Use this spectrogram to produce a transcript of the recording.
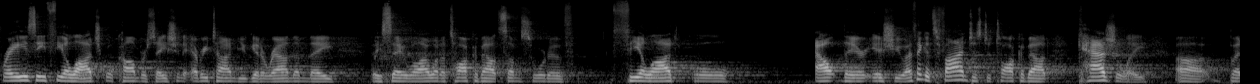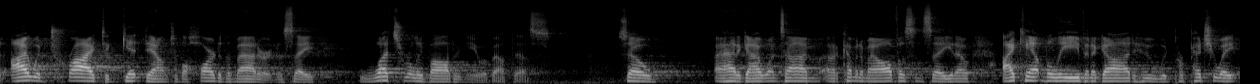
crazy theological conversation. Every time you get around them, they, they say, Well, I want to talk about some sort of theological out there issue. I think it's fine just to talk about casually, uh, but I would try to get down to the heart of the matter and to say, What's really bothering you about this? So I had a guy one time uh, come into my office and say, You know, I can't believe in a God who would perpetuate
